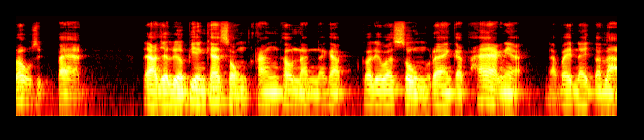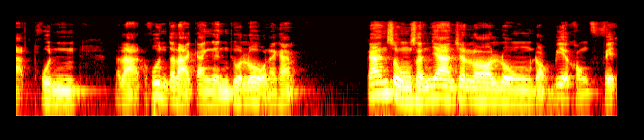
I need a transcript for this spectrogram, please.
2568 แต่อาจจะเหลือเพียงแค่ 2 ครั้งเท่านั้นนะครับ ก็เรียกว่าส่งแรงกระแทกเนี่ยนะไปในตลาดทุน ตลาดหุ้นตลาดการเงินทั่วโลกนะครับ การส่งสัญญาณชะลอลงดอกเบี้ยของเฟด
